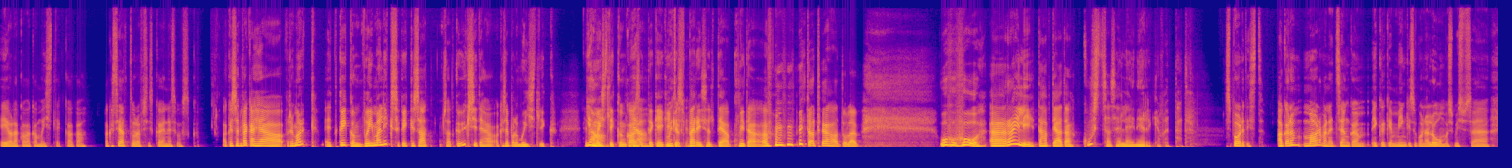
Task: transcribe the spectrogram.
ei ole ka väga mõistlik, aga aga sealt tuleb siis ka eneseusk. aga see on väga hea remark, et kõik on võimalik, sa kõike saad, saad ka üksi teha, aga see pole mõistlik. et ja, mõistlik on kaasata ja, keegi, kes päriselt teab, mida mida teha tuleb. uhuhuu äh,, Raili tahab teada, kust sa selle energia võtad? spordist aga noh, ma arvan, et see on ka ikkagi mingisugune loomus, mis äh,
